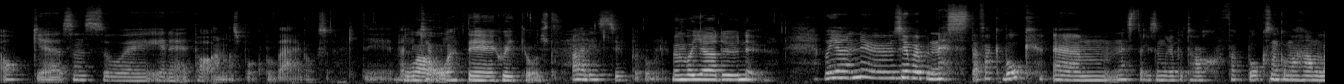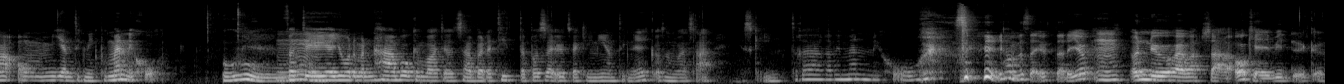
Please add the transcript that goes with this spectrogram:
och eh, sen så är det ett par andra språk på väg också. vilket är väldigt Wow, kul. det är skitcoolt. Ja, det är superroligt. Men vad gör du nu? Vad jag nu, så jag börjar på nästa fackbok, ehm, nästa liksom reportagefackbok som kommer handla om genteknik på människor. Oh. För att det jag gjorde med den här boken var att jag så började titta på så här utvecklingen i genteknik och sen var jag så här, jag ska inte röra vid människor. så jag var så här ute ju. Mm. Och nu har jag varit så här, okej vi dyker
